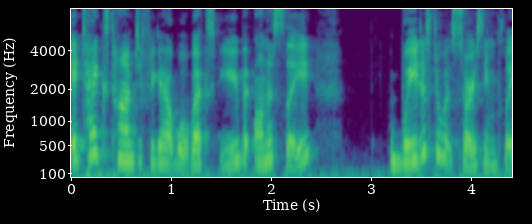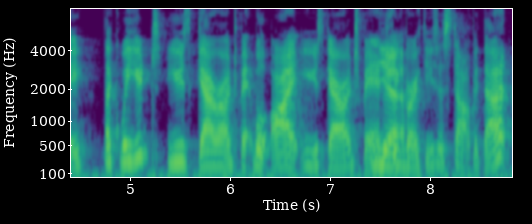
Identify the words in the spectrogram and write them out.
it takes time to figure out what works for you, but honestly, we just do it so simply. Like we use GarageBand. Well, I use GarageBand. Yeah. We both use to start with that.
